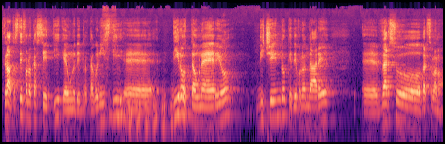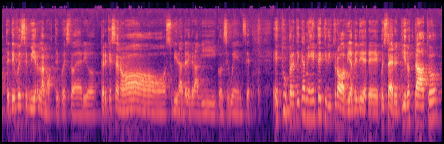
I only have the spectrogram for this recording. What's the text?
tra l'altro Stefano Cassetti, che è uno dei protagonisti, eh, dirotta un aereo dicendo che devono andare eh, verso, verso la notte, deve seguire la notte questo aereo, perché sennò subirà delle gravi conseguenze. E tu praticamente ti ritrovi a vedere questo aereo dirottato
